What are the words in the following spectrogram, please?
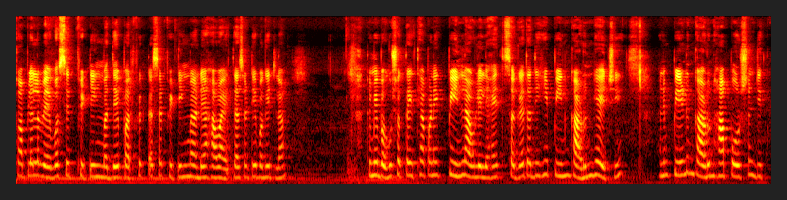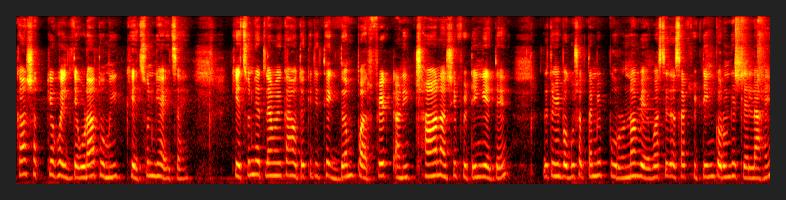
तो आपल्याला व्यवस्थित फिटिंगमध्ये परफेक्ट असं फिटिंगमध्ये हवा आहे. त्यासाठी बघितलं. तुम्ही बघू शकता इथे आपण एक पिन लावलेली आहे. सगळ्यात आधी ही पिन काढून घ्यायची. आणि पिन काढून हा पोर्शन जितका शक्य होईल तेवढा तुम्ही खेचून घ्यायचा आहे. खेचून घेतल्यामुळे काय होतं की तिथे एकदम परफेक्ट आणि छान अशी फिटिंग येते. तर तुम्ही बघू शकता मी पूर्ण व्यवस्थित असा फिटिंग करून घेतलेला आहे.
